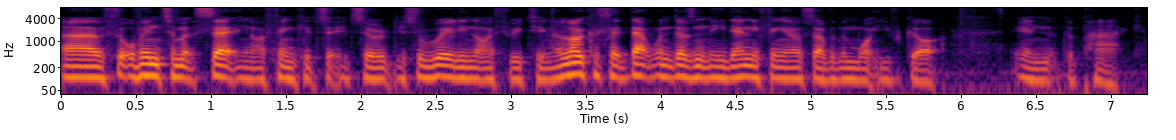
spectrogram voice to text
uh, sort of intimate setting, I think it's it's a it's a really nice routine. And like I said, that one doesn't need anything else other than what you've got in the pack.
